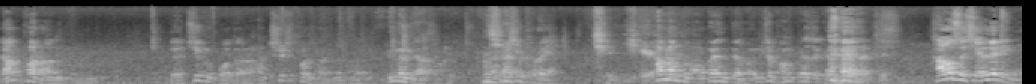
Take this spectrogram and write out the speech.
양파는 내 친구보다는 한 70% 정도 유명이 나서 70%에 한 번도 못 뺐는데 뭐1.8 빼서 괜찮았지. 하우스 샐러리니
